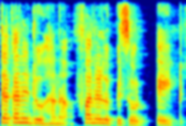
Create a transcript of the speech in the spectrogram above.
டக்கானி to Hana final episode eight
